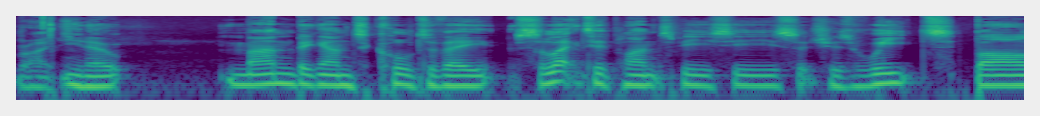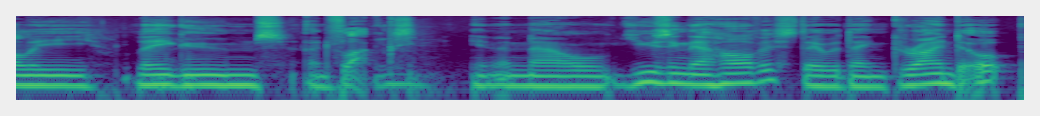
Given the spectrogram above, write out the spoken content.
Right. You know, man began to cultivate selected plant species such as wheat, barley, legumes, and flax. Mm. You know, now using their harvest, they would then grind it up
